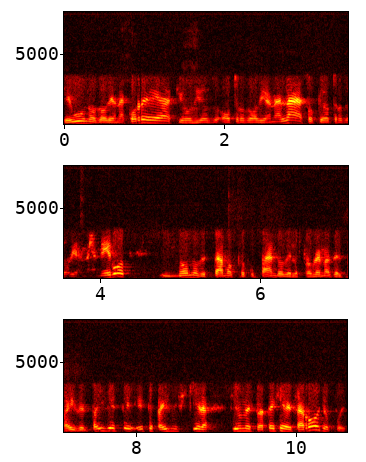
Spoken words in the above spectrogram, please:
que unos odian a Correa, que otros odian a Lazo, que otros odian a Nebot y no nos estamos preocupando de los problemas del país. El país, este, este país ni siquiera tiene una estrategia de desarrollo, pues.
